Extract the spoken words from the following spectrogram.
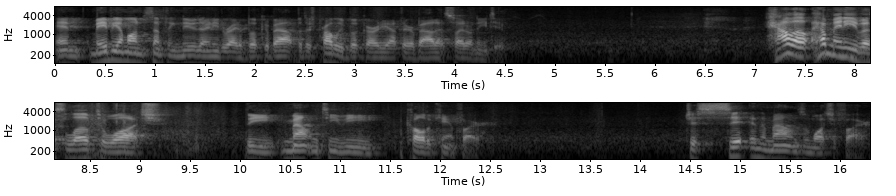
And maybe I'm on to something new that I need to write a book about, but there's probably a book already out there about it, so I don't need to. How, how many of us love to watch the mountain TV called a campfire? Just sit in the mountains and watch a fire.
